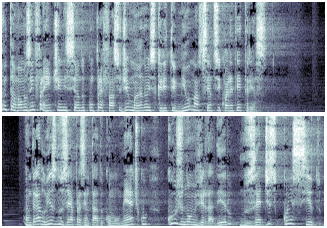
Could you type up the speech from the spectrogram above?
Então vamos em frente, iniciando com o prefácio de Emmanuel, escrito em 1943. André Luiz nos é apresentado como um médico cujo nome verdadeiro nos é desconhecido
